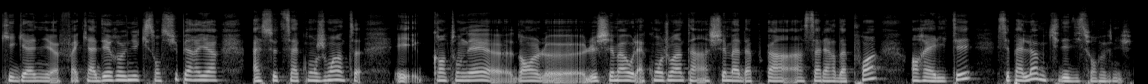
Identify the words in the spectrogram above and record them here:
qui gagne, enfin qui a des revenus qui sont supérieurs à ceux de sa conjointe, et quand on est euh, dans le, le schéma où la conjointe a un schéma un salaire d'appoint, en réalité, c'est pas l'homme qui dédie son revenu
